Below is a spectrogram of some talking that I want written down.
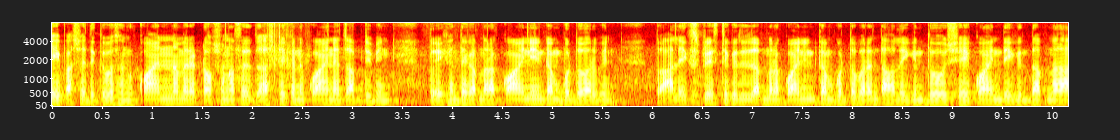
এই পাশে দেখতে পাচ্ছেন কয়েন নামের একটা অপশন আছে জাস্ট এখানে কয়েনে চাপ দিবেন। তো এখান থেকে আপনারা কয়েন ইনকাম করতে পারবেন। তো আলি এক্সপ্রেস থেকে যদি আপনারা কয়েন ইনকাম করতে পারেন তাহলে কিন্তু সেই কয়েন দিয়ে কিন্তু আপনারা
